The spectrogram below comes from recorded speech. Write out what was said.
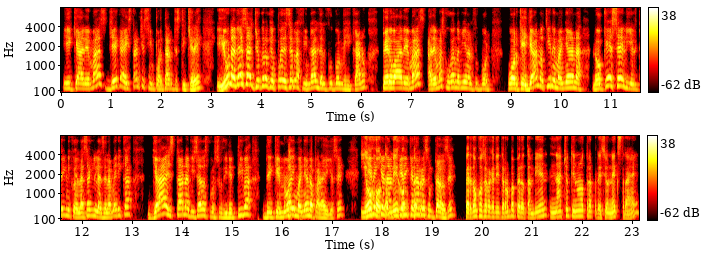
y que además llegue a instancias importantes, teacher, ¿eh? Y una de esas yo creo que puede ser la final del fútbol mexicano, pero además, además jugando bien al fútbol, porque ya no tiene mañana lo que es él y el técnico de las Águilas del la América, ya están avisados por su directiva de que no hay mañana para ellos, ¿eh? Y ojo, también, tienen que dar resultados ¿eh? Perdón, José, que te interrumpa, pero también Nacho tiene una otra presión extra, ¿eh?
